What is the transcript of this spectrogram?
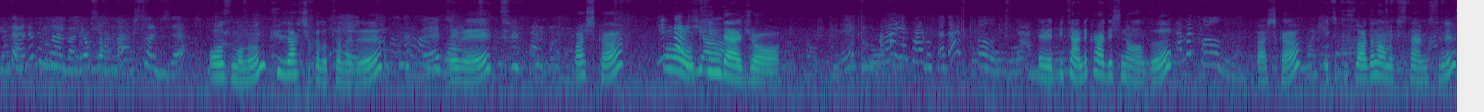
Bir tane bunlardan. Yoksa bunlar tutar bize. Ozmo'nun küllah çikolataları. Evet. Evet. Başka? Kinder Oo. Kinder Joy. Ama yeter bu kadar. Evet bir tane de kardeşini aldı. Başka? Eti puflardan almak ister misiniz?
